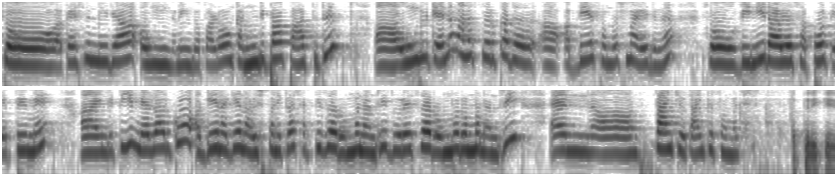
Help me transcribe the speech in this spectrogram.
ஸோ ப்ரெசன்ட் மீடியா உங் நீங்கள் படம் கண்டிப்பாக பார்த்துட்டு உங்களுக்கு என்ன மனசில் இருக்கோ அதை அப்படியே சந்தோஷமாக எழுதுங்க. So we need all your support எப்பயுமே. எங்கள் டீம் எல்லாருக்கும் அகெயின் அகெயின் நான் விஷ் பண்ணிக்கலாம். சக்தி சார் ரொம்ப நன்றி. துரை சார் ரொம்ப ரொம்ப நன்றி. And thank you thank you so much பத்திரிகை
